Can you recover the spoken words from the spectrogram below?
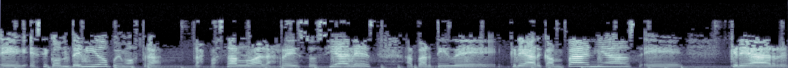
eh, ese contenido pudimos traspasarlo a las redes sociales a partir de crear campañas, eh, crear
